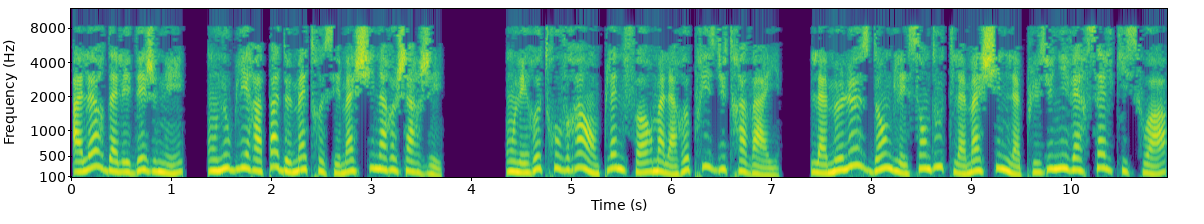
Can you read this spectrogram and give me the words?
à l'heure d'aller déjeuner, on n'oubliera pas de mettre ces machines à recharger. On les retrouvera en pleine forme à la reprise du travail. La meuleuse d'angle est sans doute la machine la plus universelle qui soit,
